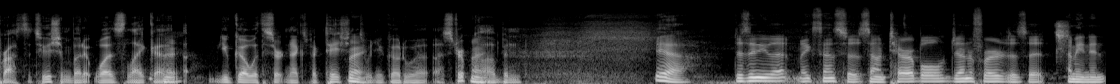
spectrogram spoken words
prostitution, but it was like a, Right. you go with certain expectations Right. when you go to a, a strip Right. club, and Yeah. Does any of that make sense? Does it sound terrible, Jennifer? Does it? I mean, in,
